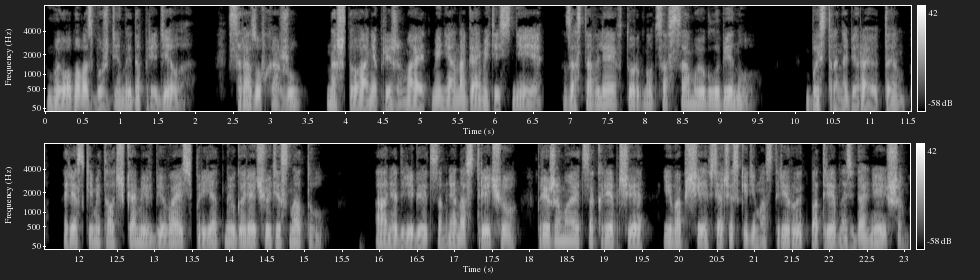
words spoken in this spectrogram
Мы оба возбуждены до предела. Сразу вхожу, на что Аня прижимает меня ногами теснее, заставляя вторгнуться в самую глубину. Быстро набираю темп, резкими толчками вбиваясь в приятную горячую тесноту. Аня двигается мне навстречу, прижимается крепче и вообще всячески демонстрирует потребность в дальнейшем.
